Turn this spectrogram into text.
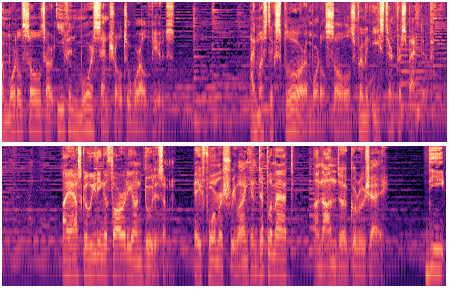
immortal souls are even more central to worldviews. I must explore immortal souls from an Eastern perspective. I ask a leading authority on Buddhism, a former Sri Lankan diplomat, Ananda Guruge. The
